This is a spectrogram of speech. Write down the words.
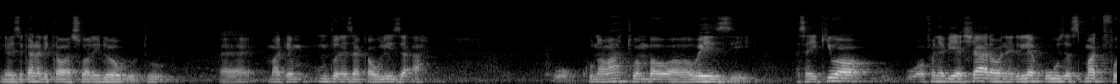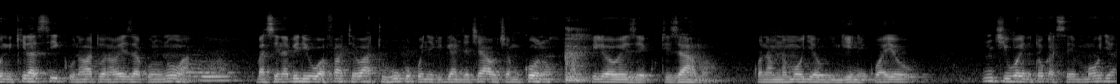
inawezekana likawa swali dogo tu eh, maana mtu anaweza akauliza ah, kuna watu ambao hawawezi. Sasa ikiwa wafanyabiashara wanaendelea kuuza smartphone kila siku na watu wanaweza kununua, basi inabidi uwafate watu huko kwenye kiganja chao cha mkono ili waweze kutizama kwa namna moja au nyingine. Kwa hiyo nchi huwa inatoka sehemu moja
